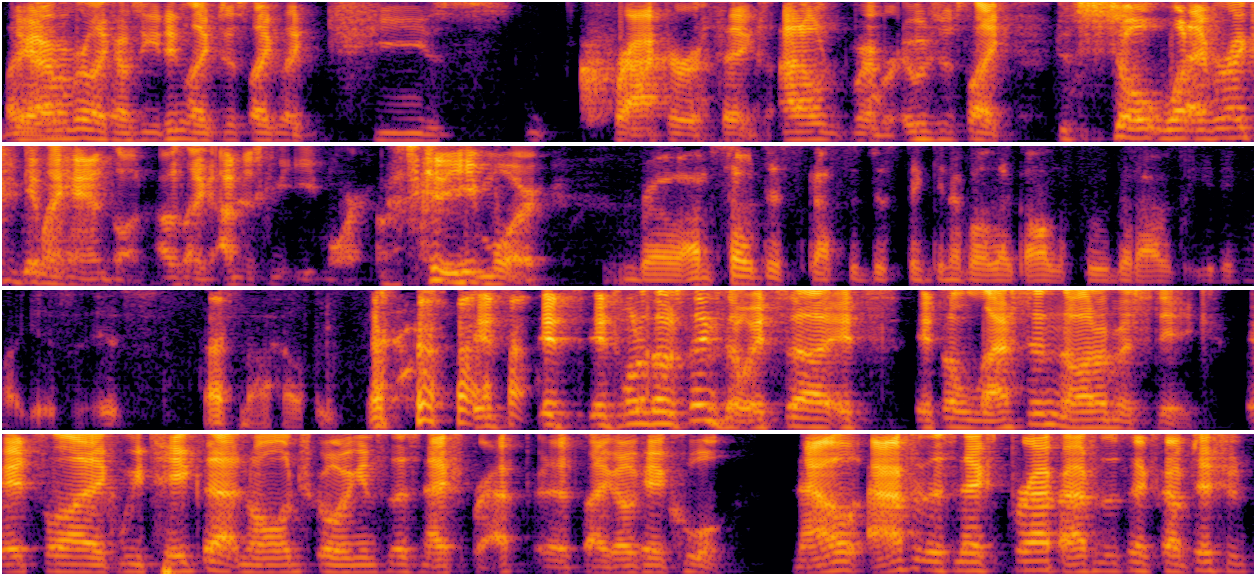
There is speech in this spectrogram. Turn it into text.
Like I remember like I was eating like just like like cheese cracker things. I don't remember. It was just like just so whatever I could get my hands on. I was like, I'm just gonna eat more. I'm just gonna eat more. bro, I'm so disgusted just thinking about like all the food that I was eating. Like it's it's that's not healthy. It's it's it's one of those things though. It's uh it's it's a lesson, not a mistake. It's like we take that knowledge going into this next prep, and it's like, okay, cool. Now after this next prep, after this next competition,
